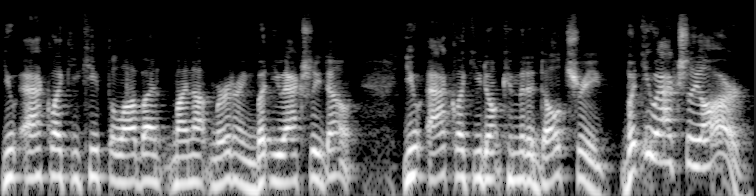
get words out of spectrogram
You act like you keep the law by, by not murdering, but you actually don't. You act like you don't commit adultery, but you actually are.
